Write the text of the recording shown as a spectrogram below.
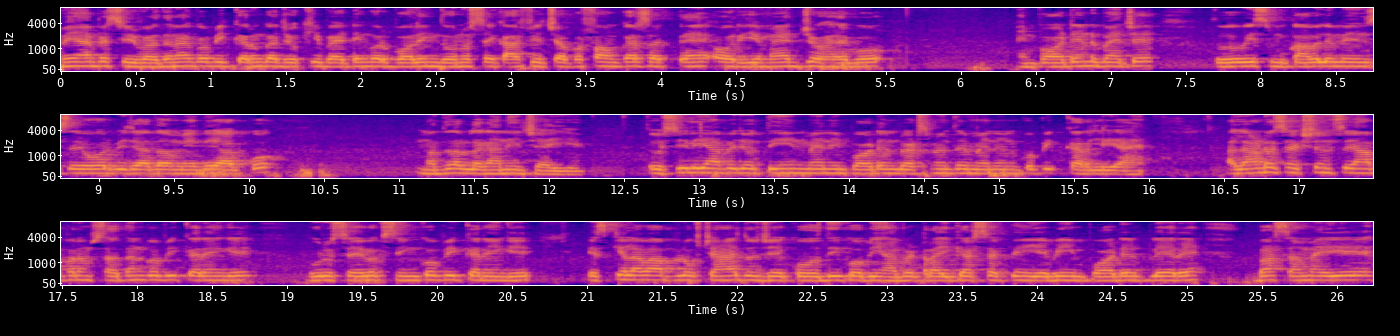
मैं यहाँ पे श्रीवर्धना को पिक करूँगा, जो कि बैटिंग और बॉलिंग दोनों से काफ़ी अच्छा परफॉर्म कर सकते हैं, और ये मैच जो है वो इंपॉर्टेंट मैच है। तो इस मुकाबले में इनसे और भी ज़्यादा उम्मीदें आपको मतलब लगानी चाहिए। तो इसीलिए यहाँ पे जो तीन मेन इंपॉर्टेंट बैट्समैन थे, मैंने उनको पिक कर लिया है। अलाउंडर सेक्शन से यहाँ पर हम सदन को पिक करेंगे गुरु सेवक सिंह को पिक करेंगे। इसके अलावा आप लोग चाहें तो जय कोहदी को भी यहाँ पे ट्राई कर सकते हैं, ये भी इंपॉर्टेंट प्लेयर है। बस हमें ये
